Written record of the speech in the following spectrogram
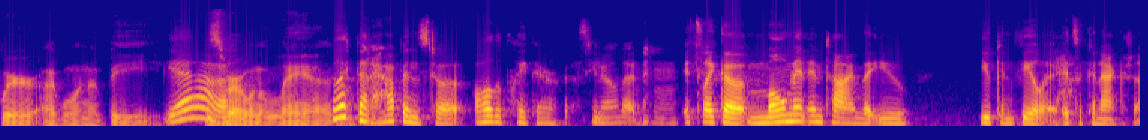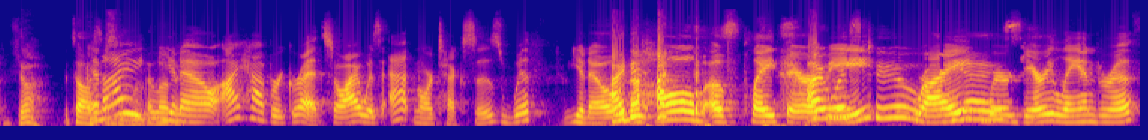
where I want to be. Yeah. This is where I want to land." I feel like that happens to all the play therapists, you know, that Mm-hmm. it's like a moment in time that you you can feel it. It's a connection. yeah. It's awesome. And I, Absolutely. love you it. know, I have regret. So I was at North Texas with, you know, I the did- home of play therapy, I was too. right? Where Gary Landreth,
